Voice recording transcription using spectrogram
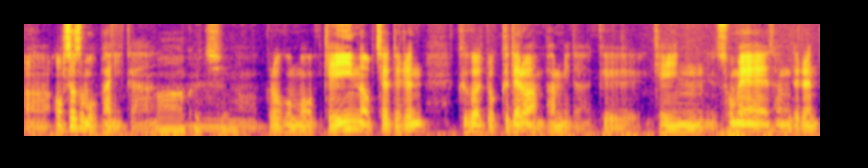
어, 없어서 못 파니까. 아 그렇지. 어, 그리고 뭐 개인 업체들은 그걸 또 그대로 안 팝니다. 그 개인 소매상들은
